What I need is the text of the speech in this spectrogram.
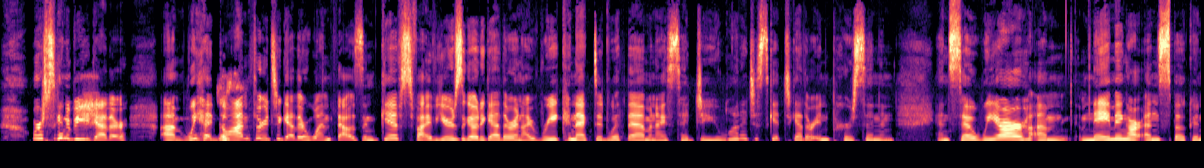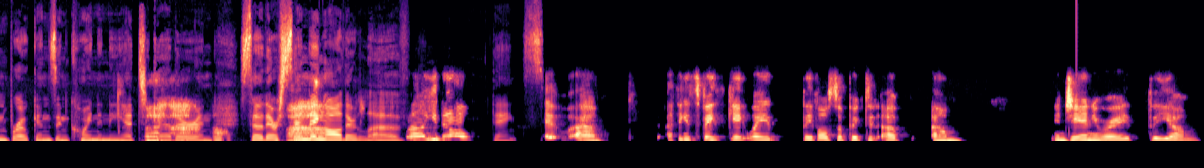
we're just going to be together. Um, we had gone through together 1,000 gifts five years ago together, and I reconnected with them. And I said, "Do you want to just get together in person?" And and so we are um, naming our unspoken brokens in koinonia together, and so they're sending all their love. Well, you know, thanks. It, um, I think it's Faith Gateway. They've also picked it up um, in January. The um,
